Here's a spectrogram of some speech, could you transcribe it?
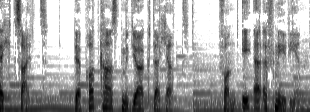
Echtzeit. Der Podcast mit Jörg Dechert von ERF Medien.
